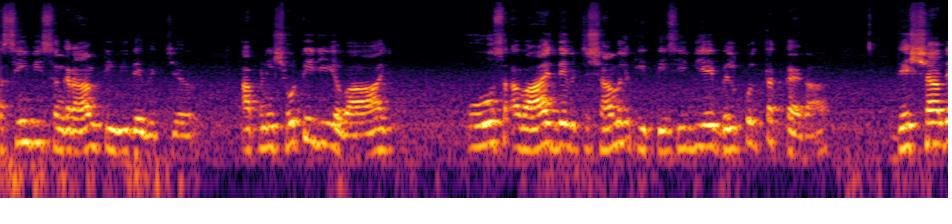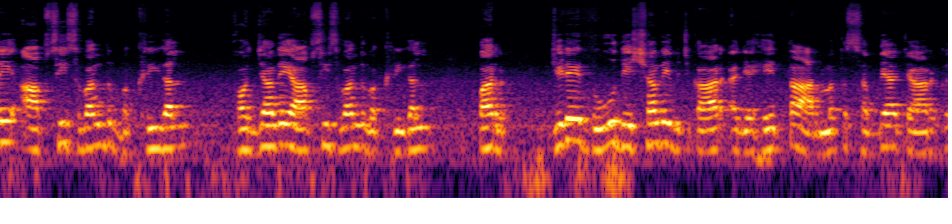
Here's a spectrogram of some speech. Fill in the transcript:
ਅਸੀਂ ਵੀ ਸੰਗਰਾਮ ਟੀਵੀ ਦੇ ਵਿੱਚ ਆਪਣੀ ਛੋਟੀ ਜੀ ਆਵਾਜ਼ ਉਸ ਆਵਾਜ਼ ਦੇ ਵਿੱਚ ਸ਼ਾਮਲ ਕੀਤੀ ਸੀ ਵੀ ਇਹ ਬਿਲਕੁਲ ਧੱਕਾ ਹੈਗਾ। ਦੇਸ਼ਾਂ ਦੇ ਆਪਸੀ ਸਬੰਧ ਵੱਖਰੀ ਗੱਲ, ਫੌਜਾਂ ਦੇ ਆਪਸੀ ਸਬੰਧ ਵੱਖਰੀ ਗੱਲ, ਪਰ ਜਿਹੜੇ ਦੋ ਦੇਸ਼ਾਂ ਦੇ ਵਿਚਕਾਰ ਅਜਿਹੇ ਧਾਰਮਿਕ ਸੱਭਿਆਚਾਰਕ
